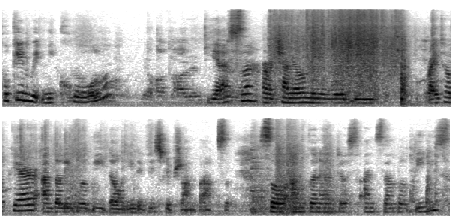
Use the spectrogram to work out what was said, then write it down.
cooking with nicole. Yes our channel name will be right up here and the link will be down in the description box. So i'm gonna just ensemble these.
